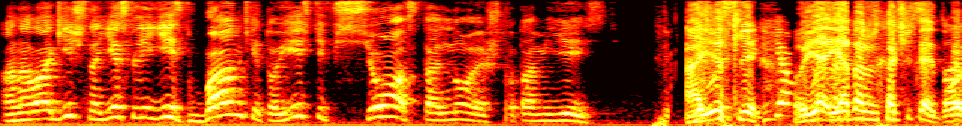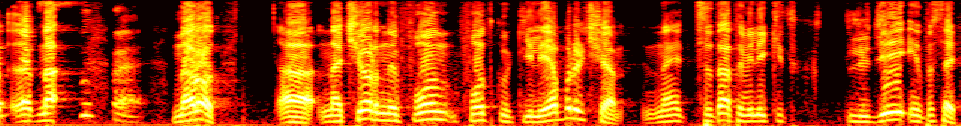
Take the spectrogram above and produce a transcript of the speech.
Аналогично, если есть банки, то есть и все остальное, что там есть. А если... Я, я даже хочу сказать, вот, э, на- народ, э, на черный фон фотку Келебрыча, на цитата великих людей, и написать,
